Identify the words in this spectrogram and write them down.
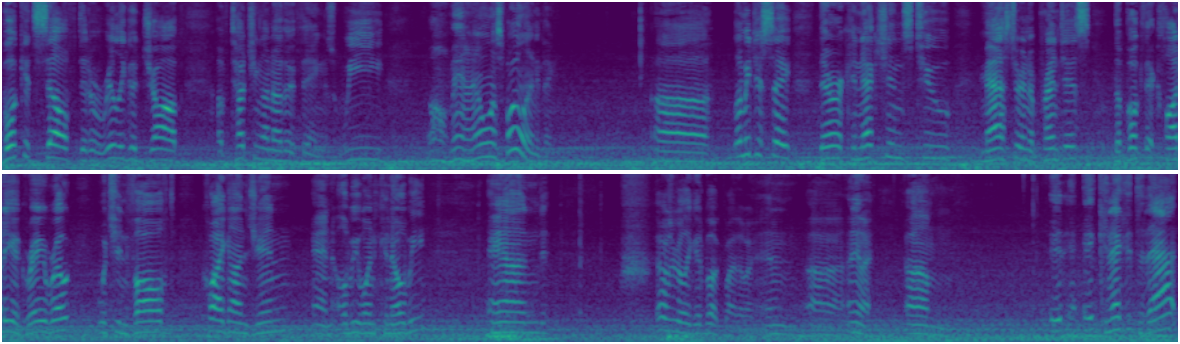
book itself did a really good job of touching on other things. We, oh man, I don't want to spoil anything. Uh, let me just say there are connections to Master and Apprentice, the book that Claudia Gray wrote, which involved Qui Gon Jinn and Obi Wan Kenobi. And that was a really good book, by the way. And uh, anyway, um, it, it connected to that,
